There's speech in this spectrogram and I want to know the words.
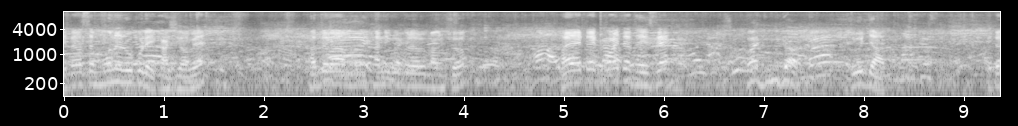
এটা হচ্ছে মনের উপরে খাসি হবে। হয়তো বা মন খানিক উপরে হবে মাংস। ভাই এটা কয় দাঁত হয়েছে দুই দাঁত। এটা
